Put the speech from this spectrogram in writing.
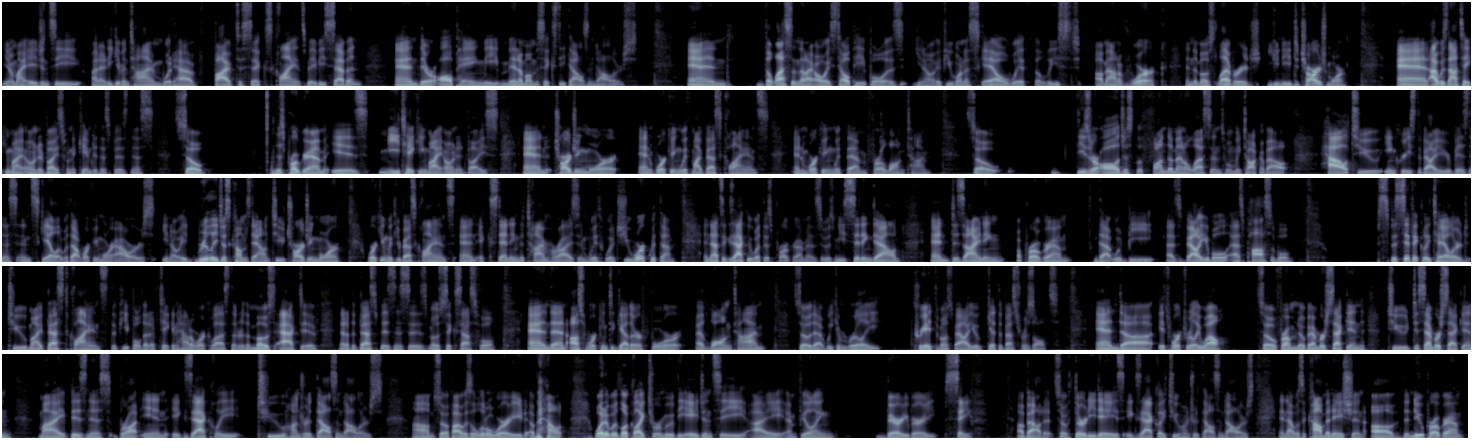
You know, my agency at any given time would have five to six clients, maybe seven, and they're all paying me minimum $60,000. And the lesson that I always tell people is, you know, if you want to scale with the least amount of work and the most leverage, you need to charge more. And I was not taking my own advice when it came to this business. So this program is me taking my own advice and charging more and working with my best clients and working with them for a long time. So these are all just the fundamental lessons when we talk about how to increase the value of your business and scale it without working more hours. You know, it really just comes down to charging more, working with your best clients, and extending the time horizon with which you work with them. And that's exactly what this program is. It was me sitting down and designing a program that would be as valuable as possible specifically tailored to my best clients, the people that have taken how to work less, that are the most active, that have the best businesses, most successful, and then us working together for a long time so that we can really create the most value, get the best results. And uh, it's worked really well. So from November 2nd to December 2nd, my business brought in exactly $200,000. Um, so if I was a little worried about what it would look like to remove the agency, I am feeling very, very safe about it. So 30 days, exactly $200,000. And that was a combination of the new program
